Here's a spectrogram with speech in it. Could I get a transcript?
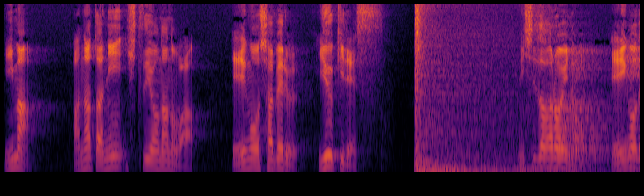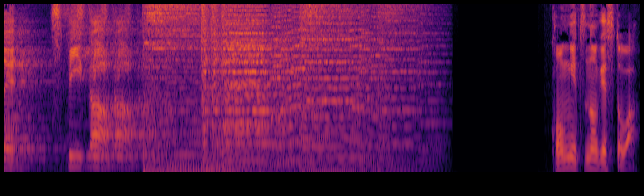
今あなたに必要なのは英語をしゃべる勇気です。西澤ロイの英語でスピーカー。今月のゲストは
